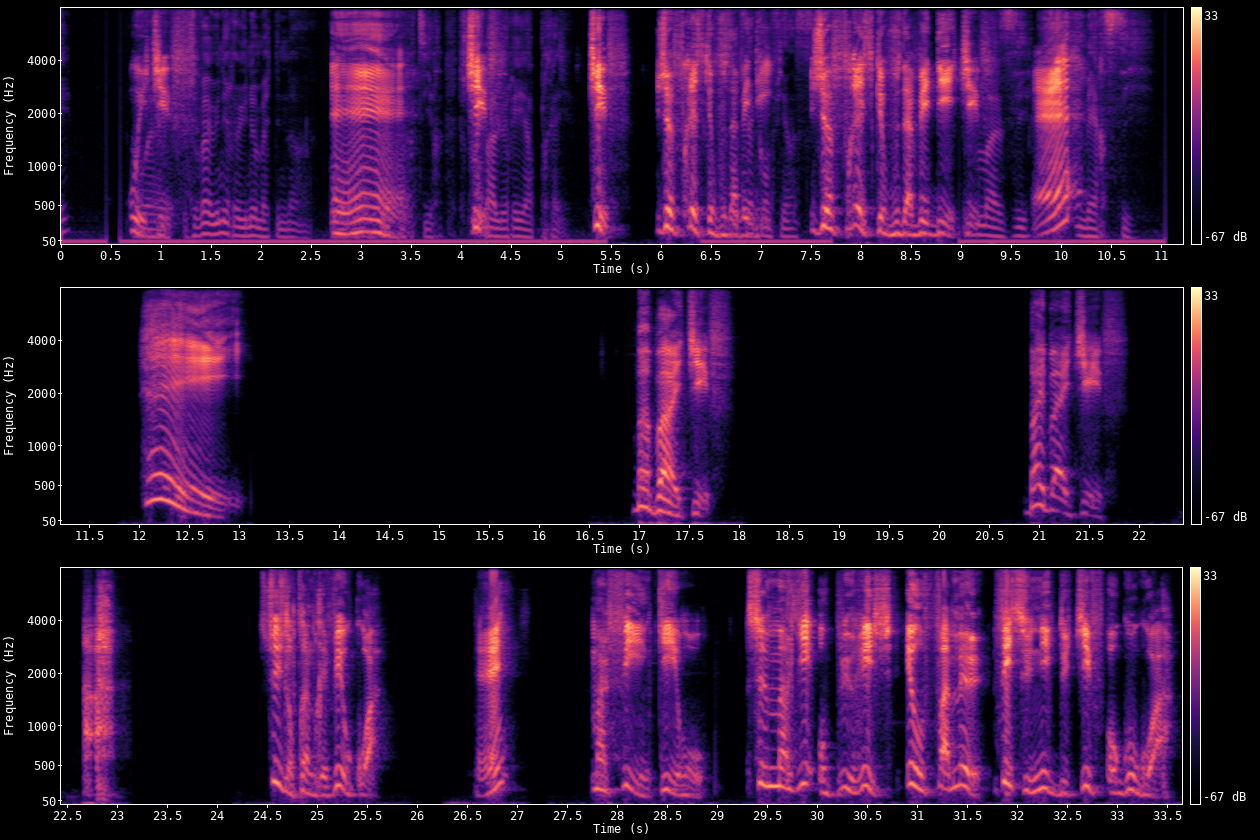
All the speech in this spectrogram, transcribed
Oui, Ouais, Chief. Je vais à une réunion maintenant. Hein. Je vais partir. Je te Chief. parlerai après. Chief, je ferai ce que vous avez fais dit. confiance. Je ferai ce que vous avez dit, Chief. Hein? Merci. Hey! Bye bye, Chief. Bye bye, Chief. Ah, ah. Suis-je en train de rêver ou quoi? Hein? Ma fille Kiro se marier au plus riche et au fameux fils unique du Chief Ogugwa.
